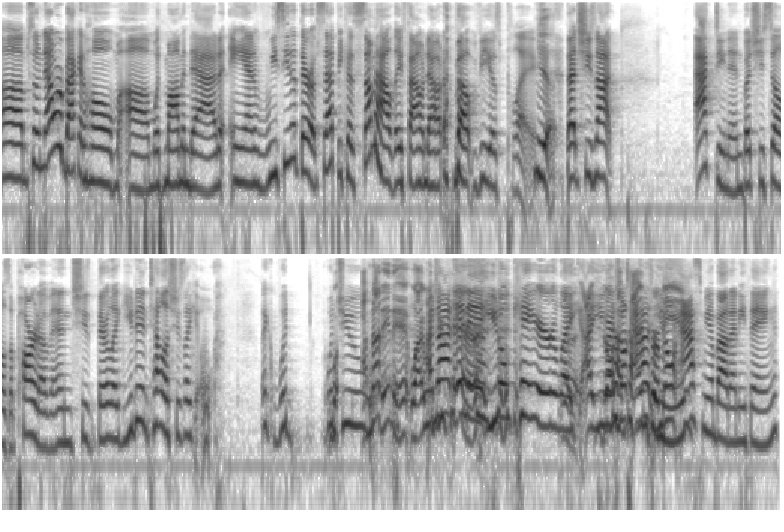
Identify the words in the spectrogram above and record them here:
Um, so now we're back at home um, with mom and dad, and we see that they're upset because somehow they found out about Via's play. Yeah. that she's not acting in, but she still is a part of. And she, they're like, "You didn't tell us." She's like, "Oh, "Like, would would Wh- you?" I'm not in it. Why would you I'm you not care? in it. You don't care. Like, I, you, You don't guys have don't time ask, for you don't me. ask me about anything.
